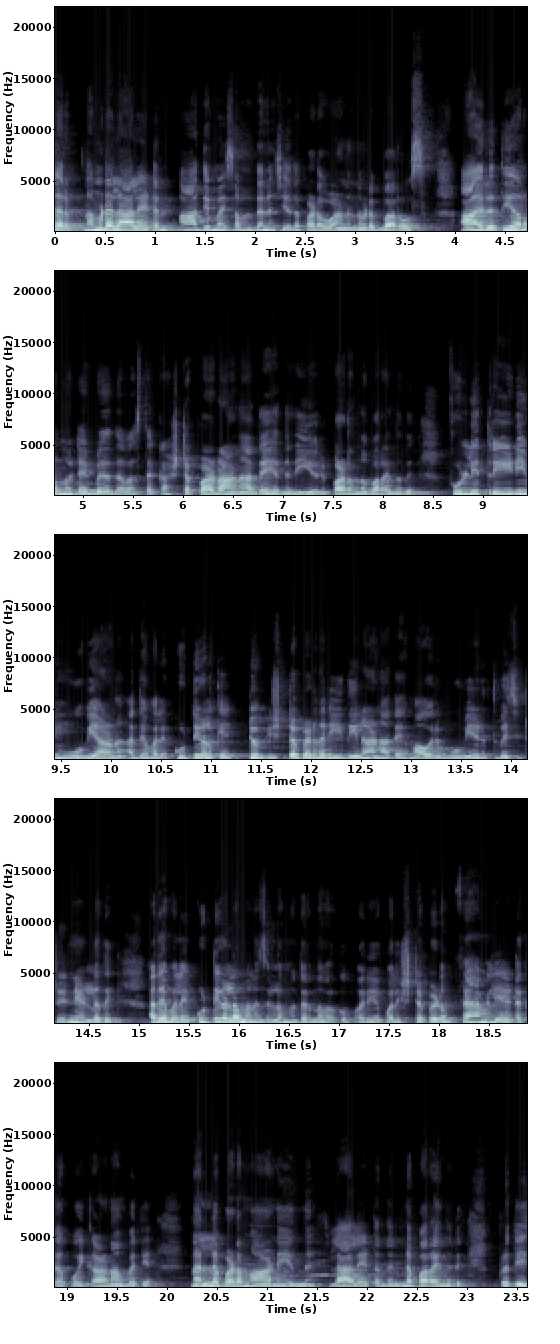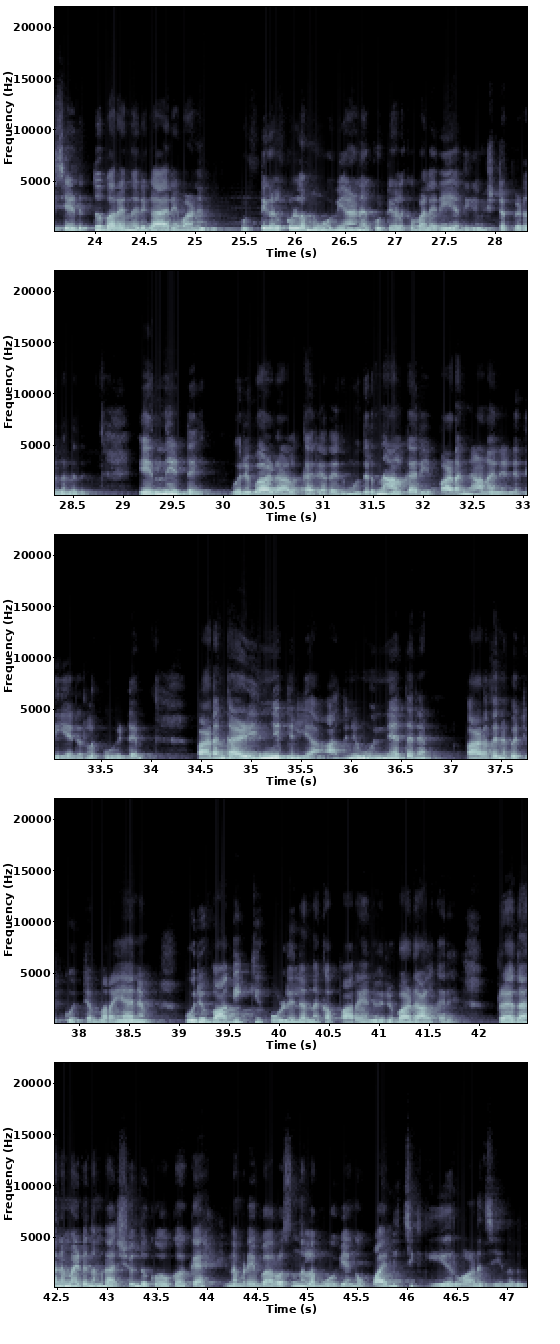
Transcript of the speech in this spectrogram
നമസ്കാരം. നമ്മുടെ ലാലേട്ടൻ ആദ്യമായി സംവിധാനം ചെയ്ത പടമാണ് നമ്മുടെ ബറോസ്. ആയിരത്തി അറുന്നൂറ്റി അമ്പത് ദിവസത്തെ കഷ്ടപ്പാടാണ് അദ്ദേഹത്തിന്റെ ഈ ഒരു പടം എന്ന് പറയുന്നത്. ഫുള്ളി ത്രീ ഡി മൂവിയാണ്. അതേപോലെ കുട്ടികൾക്ക് ഏറ്റവും ഇഷ്ടപ്പെടുന്ന രീതിയിലാണ് അദ്ദേഹം ആ ഒരു മൂവി എടുത്തു വെച്ചിട്ട് തന്നെ ഉള്ളത് അതേപോലെ കുട്ടികളുടെ മനസ്സിലുള്ള മുതിർന്നവർക്കും ഒരേപോലെ ഇഷ്ടപ്പെടും. ഫാമിലി ആയിട്ടൊക്കെ പോയി കാണാൻ പറ്റിയ നല്ല പടമാണ് എന്ന് ലാലേട്ടൻ തന്നെ പറയുന്നുണ്ട്. പ്രത്യേകിച്ച് എടുത്തു പറയുന്ന ഒരു കാര്യമാണ് കുട്ടികൾക്കുള്ള മൂവിയാണ് കുട്ടികൾക്ക് വളരെയധികം ഇഷ്ടപ്പെടുന്നുള്ളത്. എന്നിട്ട് ഒരുപാട് ആൾക്കാർ അതായത് മുതിർന്ന ആൾക്കാർ ഈ പടം കാണാനായിട്ട് തിയേറ്ററിൽ പോയിട്ട് പടം കഴിഞ്ഞിട്ടില്ല. അതിനു മുന്നേ തന്നെ പടത്തിനെ പറ്റി കുറ്റം പറയാനും ഒരു വകയ്ക്ക് കൊള്ളില്ലെന്നൊക്കെ പറയാൻ ഒരുപാട് ആൾക്കാർ പ്രധാനമായിട്ട് നമ്മുടെ അശ്വന്ത് കോക്കൊക്കെ നമ്മുടെ ഈ ബറോസ് എന്നുള്ള മൂവി അങ്ങ് വലിച്ച് കീറുവാണ് ചെയ്യുന്നത്.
